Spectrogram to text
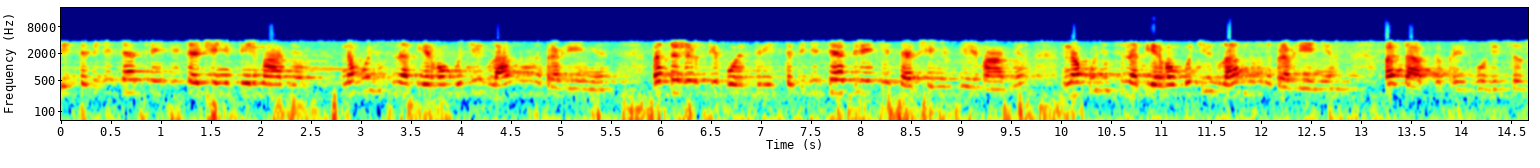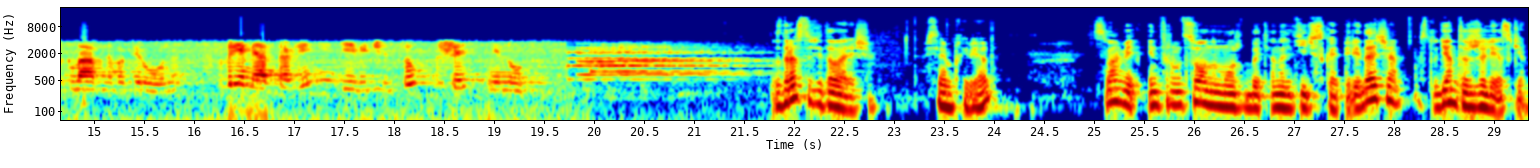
353 сообщение Пермь-Адлер находится на первом пути главного направления. Пассажирский поезд 353 сообщением Пермь-Адлер находится на первом пути главного направления. Посадка производится с главного перрона. Время отправления 9 часов 6 минут. Здравствуйте, товарищи! Всем привет! С вами информационно может быть аналитическая передача «Студенты с железки».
